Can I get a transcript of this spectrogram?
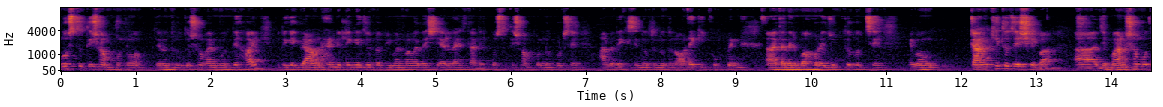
প্রস্তুতি সম্পূর্ণ যেন দ্রুত সময়ের মধ্যে হয়। এদিকে গ্রাউন্ড হ্যান্ডেলিং এর জন্য বিমান বাংলাদেশ এয়ারলাইন্স তাদের প্রস্তুতি সম্পূর্ণ করছে। আমরা দেখেছি নতুন নতুন অনেক ইকুইপমেন্ট তাদের বহরে যুক্ত হচ্ছে এবং কাঙ্ক্ষিত যে সেবা যে মানসম্মত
